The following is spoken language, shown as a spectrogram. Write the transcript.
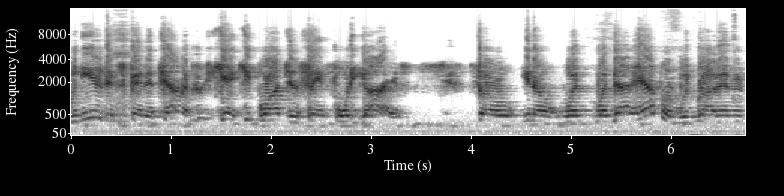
we needed expanded talent because you can't keep watching the same 40 guys. So you know, when when that happened, we brought in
